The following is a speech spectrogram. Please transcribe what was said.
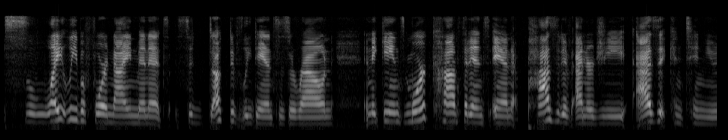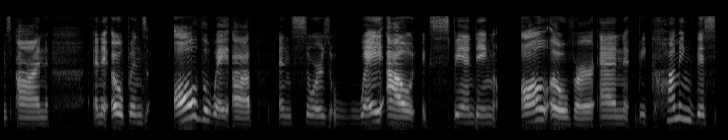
slightly before nine minutes, seductively dances around and it gains more confidence and positive energy as it continues on. And it opens all the way up and soars way out, expanding all over and becoming this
